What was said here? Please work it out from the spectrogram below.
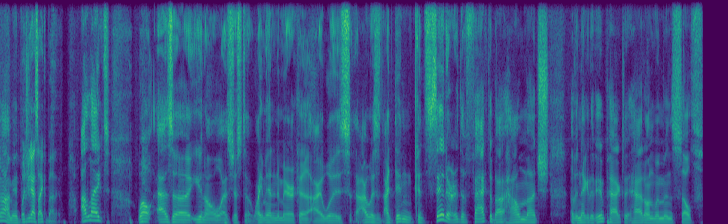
No, I mean, What do you guys like about it? I liked, well, as a you know, as just a white man in America, I was, I was, I didn't consider the fact about how much of a negative impact it had on women's self,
